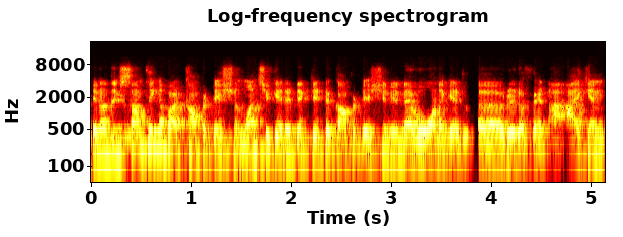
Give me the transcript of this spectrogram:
You know, there's something about competition. Once you get addicted to competition, you never want to get uh, rid of it. I, I can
